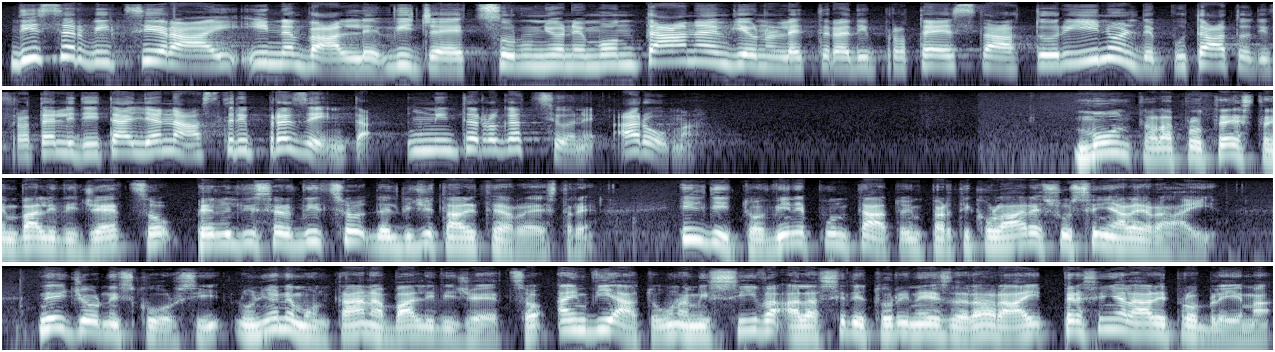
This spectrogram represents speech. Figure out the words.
Di servizi RAI in Valle Vigezzo. L'Unione Montana invia una lettera di protesta a Torino. Il deputato di Fratelli d'Italia Nastri presenta un'interrogazione a Roma. Monta la protesta in Valle Vigezzo per il disservizio del digitale terrestre. Il dito viene puntato in particolare sul segnale RAI. Nei giorni scorsi l'Unione Montana Valle Vigezzo ha inviato una missiva alla sede torinese della RAI per segnalare il problema,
